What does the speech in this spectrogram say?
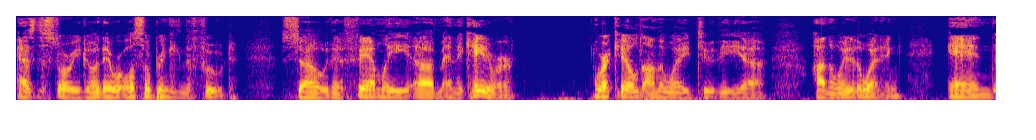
as the story go, they were also bringing the food. So the family um, and the caterer were killed on the way to the uh, on the way to the wedding, and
